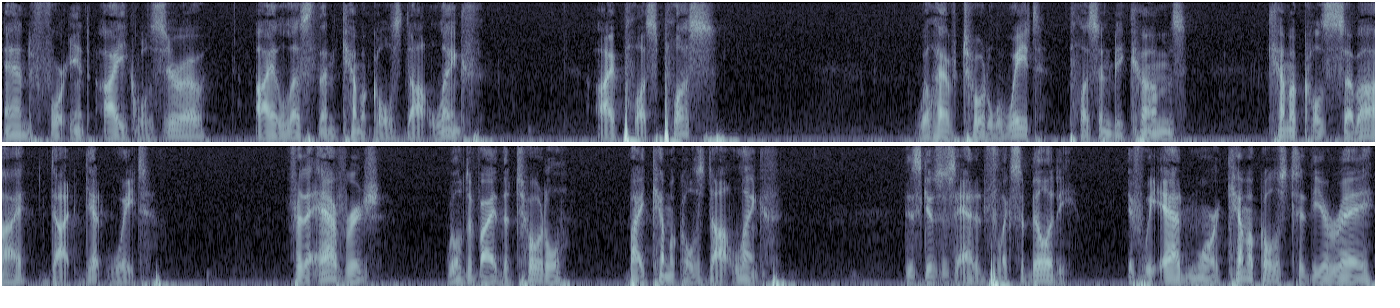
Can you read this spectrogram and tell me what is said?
and for int i equals 0, i less than chemicals dot length, i plus plus, will have total weight plus and becomes chemicals sub i dot get weight. For the average, we'll divide the total by chemicals dot length. This gives us added flexibility if we add more chemicals to the array,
